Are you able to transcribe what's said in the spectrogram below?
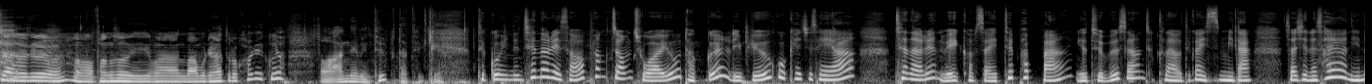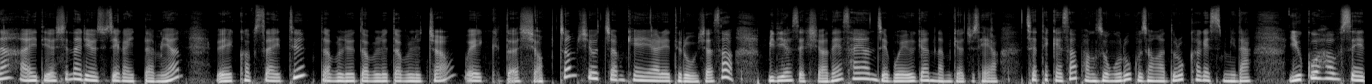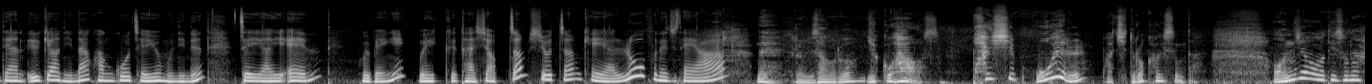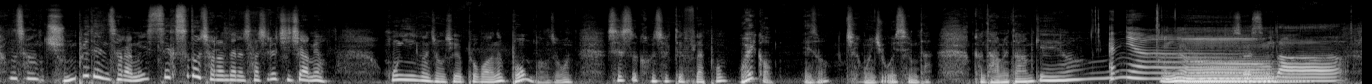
자 그러면 어, 방송 이만 마무리하도록 하겠고요. 어, 안내 멘트 부탁드릴게요. 듣고 있는 채널에서 평점, 좋아요, 댓글, 리뷰 꼭 해주세요. 채널은 웨이크업 사이트 팟빵, 유튜브, 사운드 클라우드가 있습니다. 자신의 사연이나 아이디어 시나리오 주제가 있다면 웨이크업 사이트 www.wake-up.co.kr에 들어오셔서 미디어 섹션에 사연 제보에 의견 남겨주세요. 채택해서 방송으로 구성하도록 하겠습니다. 육구하우스에 대한 의견이나 광고 제휴 문의는 jin 골뱅이 웨이크 다시 업점 co.kr로 보내주세요. 네, 그럼 이상으로 육구 하우스 85회를 마치도록 하겠습니다. 언제 어디서나 항상 준비된 사람이 섹스도 잘한다는 사실을 지지하며 홍익인간 정신을 표방하는 본 방송은 섹스 컨설팅 플랫폼 웨이크업에서 제공해주고 있습니다. 그럼 다음에 또 함께해요. 안녕. 안녕. 수고하셨습니다.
